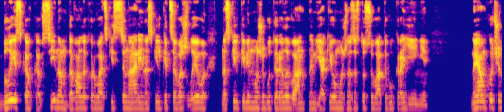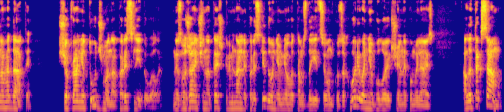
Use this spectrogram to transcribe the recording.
Блискавка. Всі нам давали хорватський сценарій, наскільки це важливо, наскільки він може бути релевантним, як його можна застосувати в Україні. Ну я вам хочу нагадати, що Франю Туджмана переслідували, незважаючи на те, що кримінальне переслідування в нього там, здається, онкозахворювання було, якщо я не помиляюсь. Але так само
